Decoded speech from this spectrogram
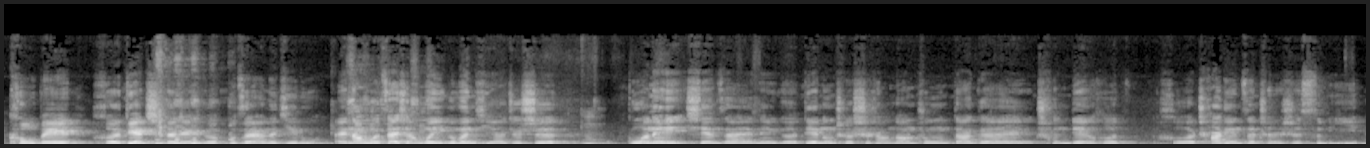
口碑和电池的这个不自然的记录。哎，那我再想问一个问题啊，就是，国内现在那个电动车市场当中，大概纯电和和插电增程是四比一。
